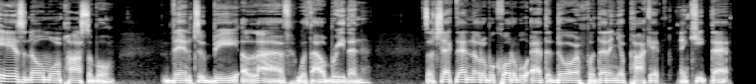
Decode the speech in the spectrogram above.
is no more possible than to be alive without breathing. So check that notable quotable at the door, put that in your pocket, and keep that.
